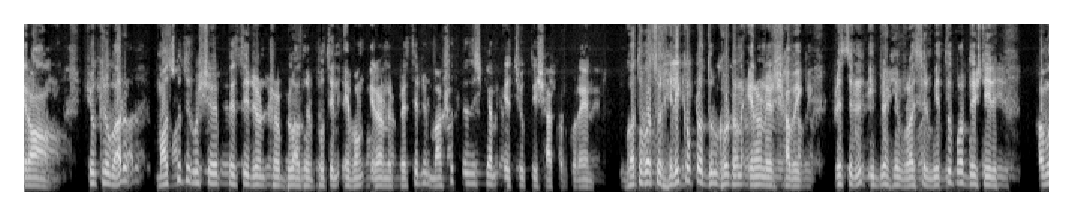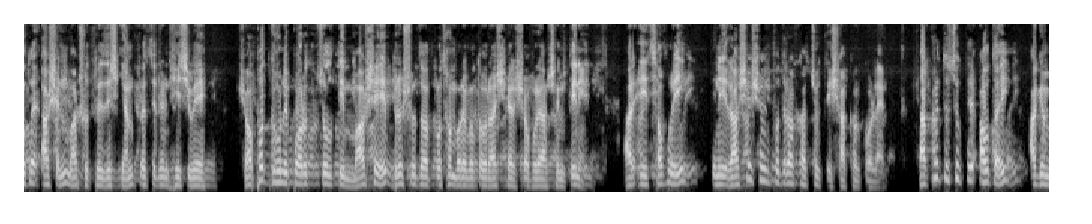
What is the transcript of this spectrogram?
ইরান। শুক্রবার মস্কোতে রুশের প্রেসিডেন্ট ভ্লাদিমির পুতিন এবং ইরানের প্রেসিডেন্ট মাসুদ পেজিশকিয়ান এই চুক্তি স্বাক্ষর করেন। গত বছর হেলিকপ্টার দুর্ঘটনা ইরানের সাবেক প্রেসিডেন্ট ইব্রাহিম রাইসের মৃত্যুর পর দেশটির ক্ষমতায় আসেন মাসুদ পেজিশকিয়ান প্রেসিডেন্ট হিসেবে। শপথ গ্রহণের পর চলতি মাসে বৃহস্পতিবার প্রথমবারের মতো রাশিয়ার সফরে আসেন তিনি। আর এই সফরেই তিনি রাশিয়ার সঙ্গে প্রতিরক্ষা চুক্তি স্বাক্ষর করলেন। স্বাক্ষরিত চুক্তির আওতায় আগামী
